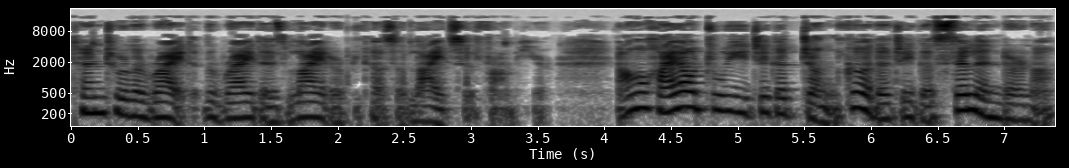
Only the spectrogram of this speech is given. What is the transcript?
Turn to the right, the right is lighter because the light is from here. 然后还要注意这个整个的这个 cylinder 呢，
